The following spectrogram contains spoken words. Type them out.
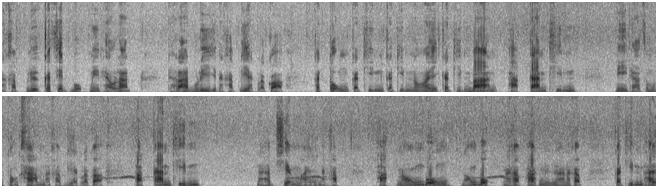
นะครับ หรือเกษตรบกนี่แถวราชแถวราชบุรีนะครับ เรียกแล้วก็กระตงกระถินกระถินน้อยกระถินบ้าน ผักก้านถิน นี่แถวสมุทรสงครามนะครับ เรียกแล้วก็ผักก้านถินนะครับ เชียงใหม่นะครับ ผักหนองบงหนองบกนะครับ ภาคเหนือนะครับ กระถินไทย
